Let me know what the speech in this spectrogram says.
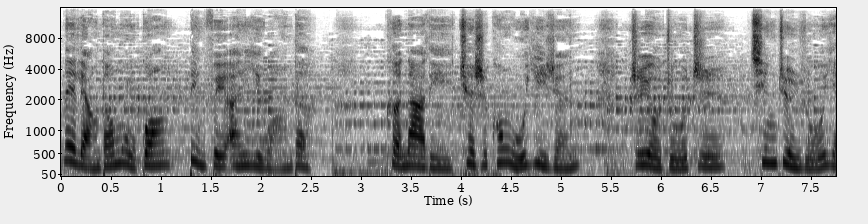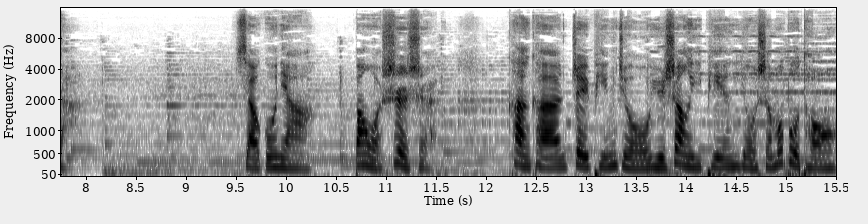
那两道目光并非安逸王的，可那里却是空无一人，只有竹枝清俊儒雅。小姑娘，帮我试试。看看这瓶酒与上一瓶有什么不同？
